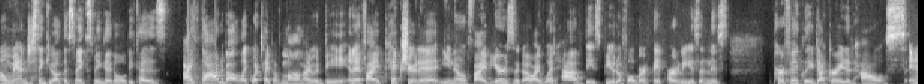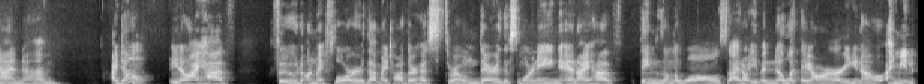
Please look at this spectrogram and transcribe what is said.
oh man, just thinking about this makes me giggle because I thought about like what type of mom I would be. And if I pictured it, you know, 5 years ago, I would have these beautiful birthday parties and this perfectly decorated house and um I don't. You know, I have food on my floor that my toddler has thrown there this morning, and I have things on the walls that I don't even know what they are. You know, I mean,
